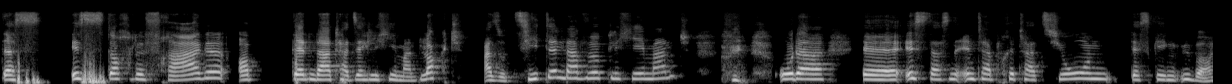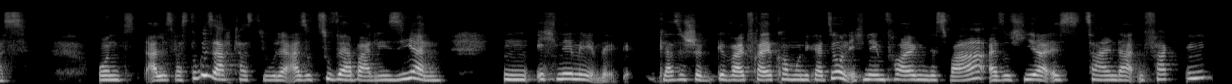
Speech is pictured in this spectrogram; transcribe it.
das ist doch eine Frage, ob denn da tatsächlich jemand lockt. Also zieht denn da wirklich jemand? Oder äh, ist das eine Interpretation des Gegenübers? Und alles, was du gesagt hast, Jule, also zu verbalisieren, ich nehme klassische gewaltfreie Kommunikation. Ich nehme Folgendes wahr. Also hier ist Zahlen, Daten, Fakten.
